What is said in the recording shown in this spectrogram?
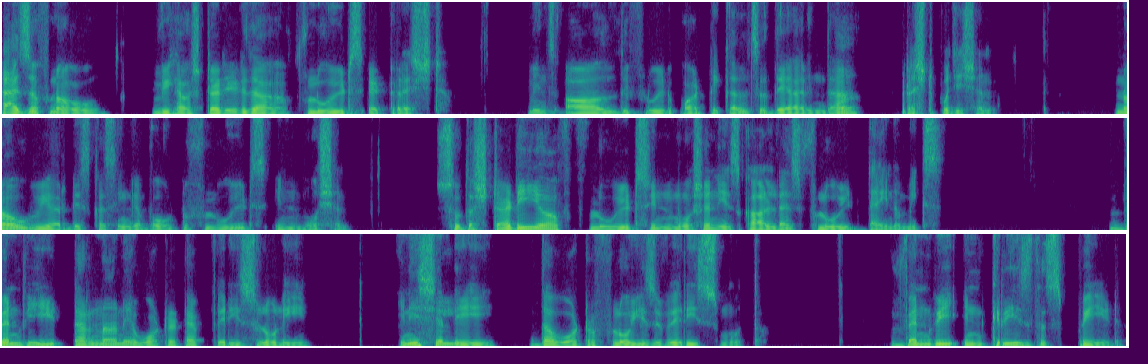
As of now, we have studied the fluids at rest. Means all the fluid particles, they are in the rest position. Now we are discussing about fluids in motion. So the study of fluids in motion is called as fluid dynamics. When we turn on a water tap very slowly, initially the water flow is very smooth. When we increase the speed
